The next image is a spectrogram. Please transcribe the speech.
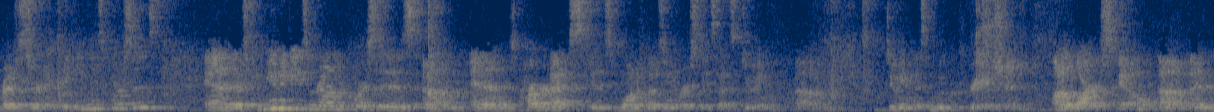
registered and taking these courses. And there's communities around the courses, um, and Harvard X is one of those universities that's doing um, doing this MOOC creation on a large scale. Um, and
